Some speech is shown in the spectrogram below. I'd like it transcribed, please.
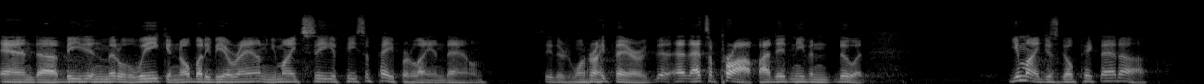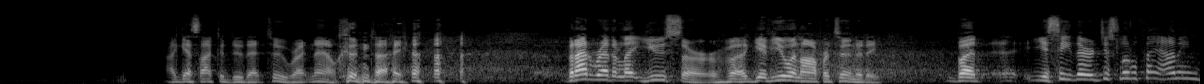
and uh, be in the middle of the week and nobody be around, and you might see a piece of paper laying down. See, there's one right there. That's a prop. I didn't even do it. You might just go pick that up. I guess I could do that too right now, couldn't I? but I'd rather let you serve, uh, give you an opportunity. But uh, you see, there are just little things. I mean,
